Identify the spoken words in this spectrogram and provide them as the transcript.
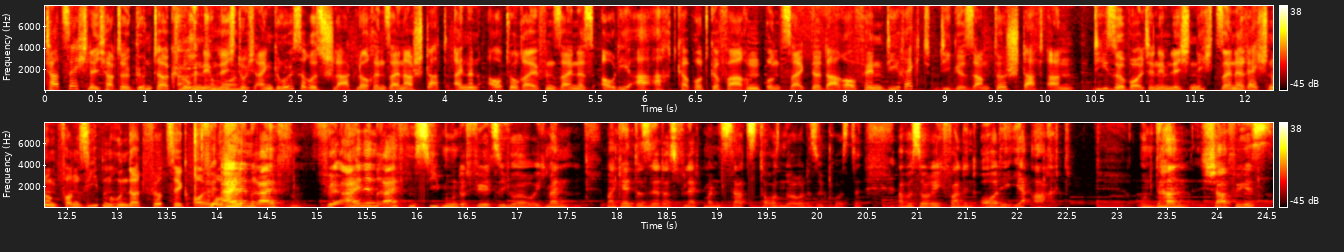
Tatsächlich hatte Günther Klum Ach, nämlich durch ein größeres Schlagloch in seiner Stadt einen Autoreifen seines Audi A8 kaputt gefahren und zeigte daraufhin direkt die gesamte Stadt an. Diese wollte nämlich nicht seine Rechnung von 740 Euro... Für einen Reifen. Für einen Reifen 740 Euro. Ich meine, man kennt das ja, dass vielleicht mal ein Satz 1000 Euro oder so kostet. Aber sorry, ich fahre den Audi R8. Und dann schaffe ich es.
